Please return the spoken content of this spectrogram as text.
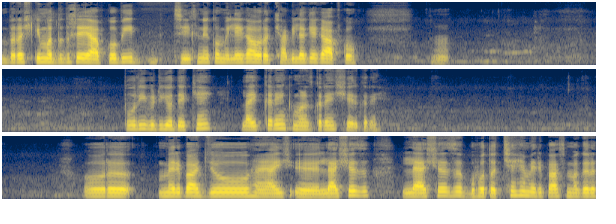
ब्रश की मदद से आपको भी सीखने को मिलेगा और अच्छा भी लगेगा आपको। पूरी वीडियो देखें लाइक करें कमेंट करें शेयर करें। और मेरे पास जो हैं आई लैशेज़ लैशेज़ बहुत अच्छे हैं मेरे पास, मगर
